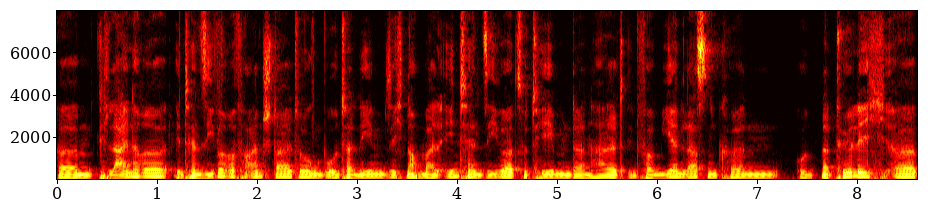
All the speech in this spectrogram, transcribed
ähm, kleinere, intensivere Veranstaltungen, wo Unternehmen sich nochmal intensiver zu Themen dann halt informieren lassen können. Und natürlich äh,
